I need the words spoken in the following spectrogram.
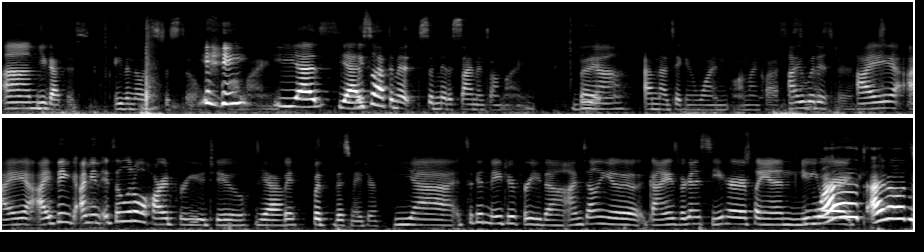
Um, You got this, even though it's just still online. yes, yes. We still have to submit assignments online, but yeah. I'm not taking one online class. This I wouldn't. semester. I I I think I mean it's a little hard for you too. Yeah, With with this major. yeah, it's a good major for you though. I'm telling you guys, we're gonna see her playing New York. What? I don't.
